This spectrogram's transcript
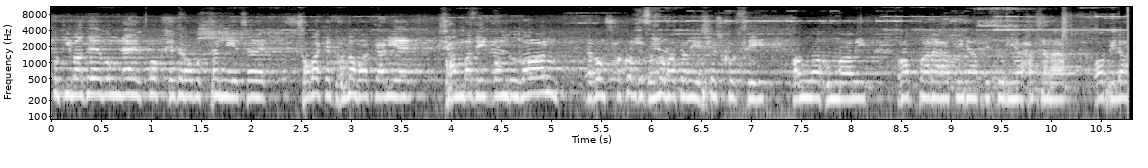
প্রতিবাদে এবং ন্যায়ের পক্ষে যারা অবস্থান নিয়েছে, সবাইকে ধন্যবাদ জানিয়ে সাংবাদিক বন্ধুগণ এবং সকলকে ধন্যবাদ জানিয়ে শেষ করছি। আল্লাহ আমি রব্বারা হাতিনা হাসানা অবিলা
